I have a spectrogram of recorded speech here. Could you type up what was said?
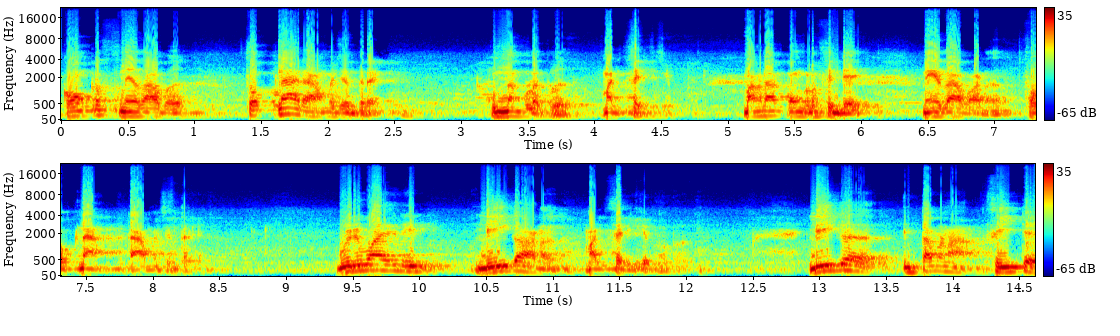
കോൺഗ്രസ് നേതാവ് സ്വപ്ന രാമചന്ദ്രൻ കുന്നംകുളത്ത് മത്സരിക്കും. മഹിളാ കോൺഗ്രസിന്റെ നേതാവാണ് സ്വപ്ന രാമചന്ദ്രൻ. ഗുരുവായൂരിൽ ലീഗാണ് മത്സരിക്കുന്നത്. ലീഗ് ഇത്തവണ സീറ്റ്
